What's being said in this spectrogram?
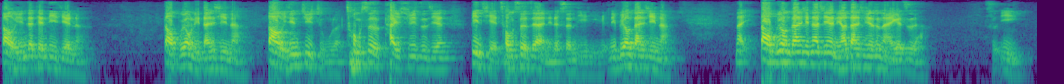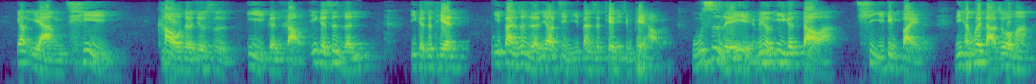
道已经在天地间了，道不用你担心呐，道已经具足了，充斥太虚之间，并且充斥在你的身体里面，你不用担心呐。那道不用担心，那现在你要担心的是哪一个字啊？是义。要养气，靠的就是义跟道，一个是人。一个是天，一半是人要进，一半是天已经配好了。无事雷也，没有义跟道啊，气一定败的。你很会打坐吗？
